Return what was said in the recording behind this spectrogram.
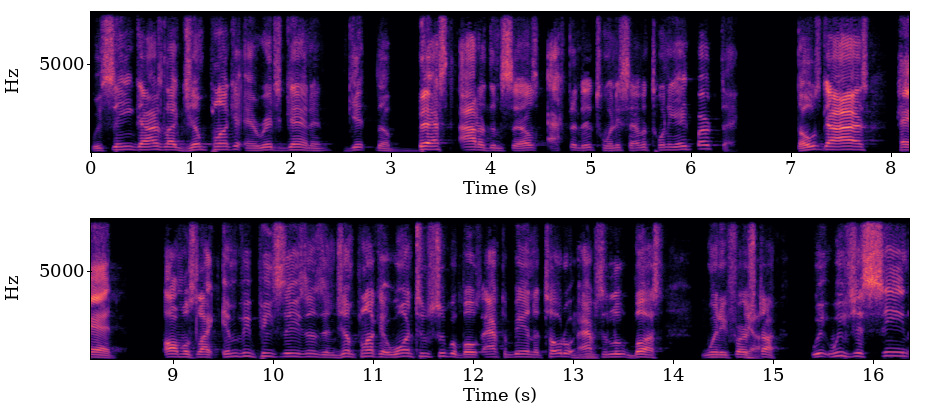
We've seen guys like Jim Plunkett and Rich Gannon get the best out of themselves after their 27th, 28th birthday. Those guys had almost like MVP seasons, and Jim Plunkett won two Super Bowls after being a total Mhm. absolute bust when he first Yeah. started. We, we've just seen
